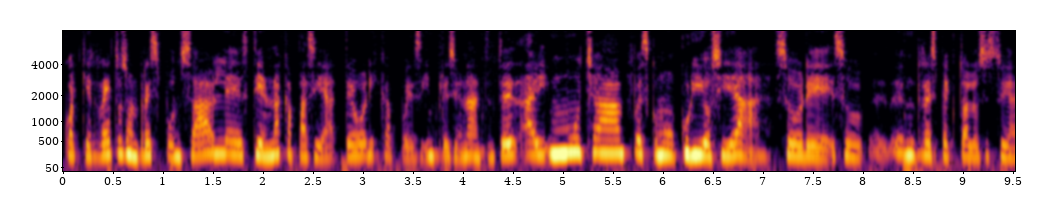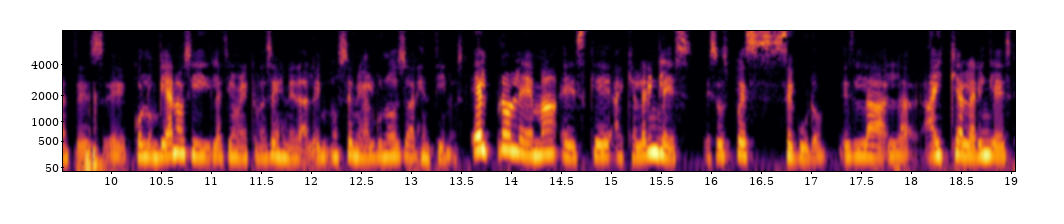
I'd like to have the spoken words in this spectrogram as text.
cualquier reto, son responsables, tiene una capacidad teórica pues impresionante. Entonces hay mucha pues como curiosidad sobre, respecto a los estudiantes eh, colombianos y latinoamericanos en general. Hemos tenido algunos argentinos. El problema es que hay que hablar inglés, eso es pues seguro, es la hay que hablar inglés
